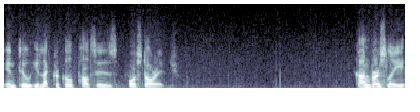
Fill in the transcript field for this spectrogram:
into electrical pulses for storage. Conversely,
